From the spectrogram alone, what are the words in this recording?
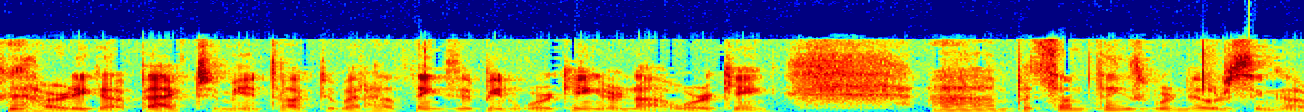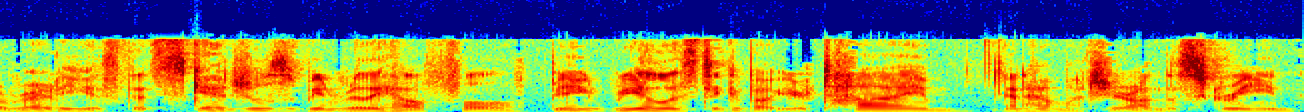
already got back to me and talked about how things have been working or not working. Um, but some things we're noticing already is that schedules have been really helpful, being realistic about your time and how much you're on the screen.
